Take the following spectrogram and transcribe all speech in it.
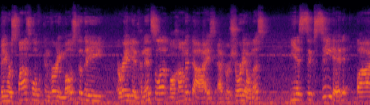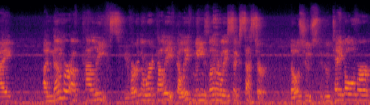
being responsible for converting most of the Arabian Peninsula, Muhammad dies after a short illness. He is succeeded by a number of caliphs. You've heard the word caliph. Caliph means literally successor. Those who, who take over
